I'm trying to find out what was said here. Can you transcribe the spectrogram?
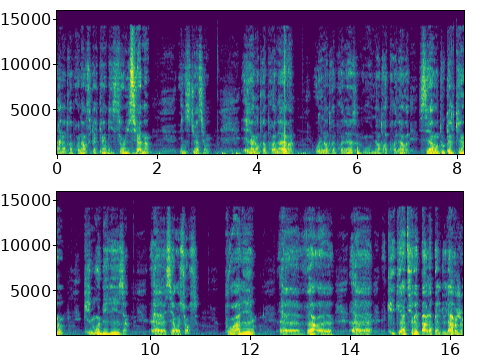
Un entrepreneur, c'est quelqu'un qui solutionne une situation. Et un entrepreneur, ou une entrepreneuse, ou une entrepreneur, c'est avant tout quelqu'un qui mobilise euh, ses ressources pour aller euh, vers... euh, qui, qui est attiré par l'appel du large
